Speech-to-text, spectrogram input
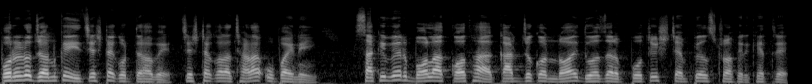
পনেরো জনকেই চেষ্টা করতে হবে। চেষ্টা করা ছাড়া উপায় নেই। সাকিবের বলা কথা কার্যকর নয় দু চ্যাম্পিয়ন্স ট্রফির ক্ষেত্রে।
